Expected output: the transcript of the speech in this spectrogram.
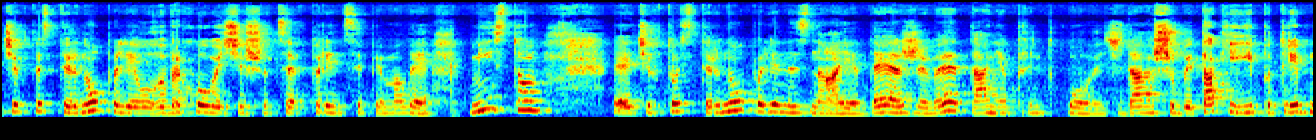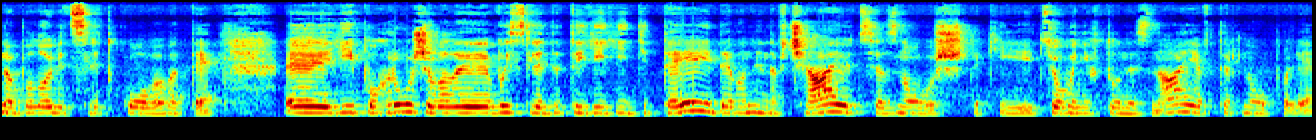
чи хтось в Тернополі, враховуючи, що це в принципі мале місто, е, чи хтось в Тернополі не знає, де живе Таня Принткович, да? щоб так її потрібно було відслідковувати. Е, Їй погрожували вислідити її дітей, де вони навчаються. Знову ж таки, цього ніхто не знає в Тернополі.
